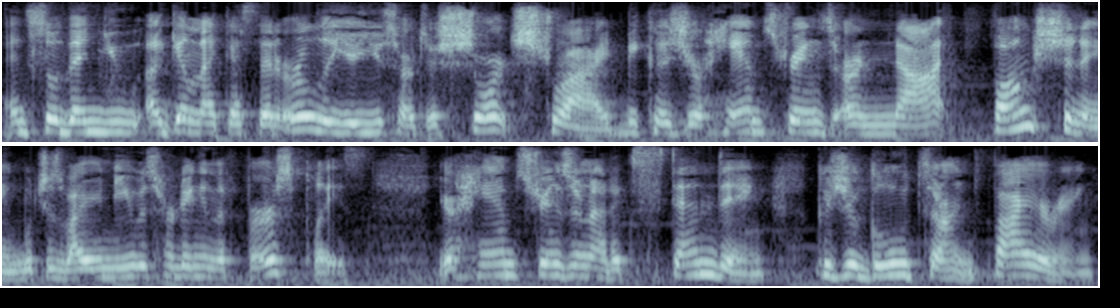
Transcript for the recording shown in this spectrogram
And so then you again like i said earlier you start to short stride because your hamstrings are not functioning which is why your knee was hurting in the first place. Your hamstrings are not extending because your glutes aren't firing.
